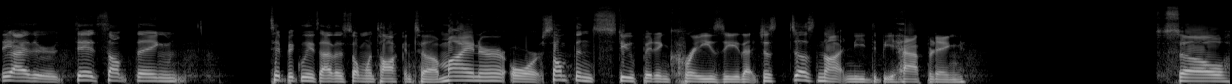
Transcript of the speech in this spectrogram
They either did something typically it's either someone talking to a minor or something stupid and crazy that just does not need to be happening. So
